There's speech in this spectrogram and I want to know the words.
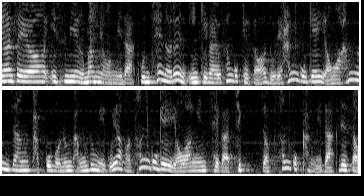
안녕하세요. 이수미의 음악 영어입니다. 본 채널은 인기가요 선곡해서 노래 한 곡의 영어 한 문장 바꿔보는 방송이고요. 어, 선곡의 여왕인 제가 직접 선곡합니다. 그래서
